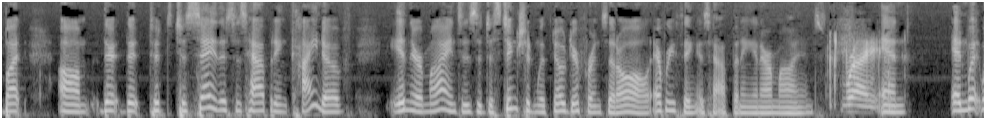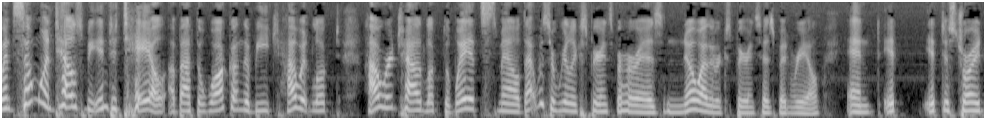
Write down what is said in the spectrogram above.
But um, the, the, to, to say this is happening kind of in their minds is a distinction with no difference at all. Everything is happening in our minds. Right. And and when, when someone tells me in detail about the walk on the beach, how it looked, how her child looked, the way it smelled, that was a real experience for her as no other experience has been real. And it, it destroyed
